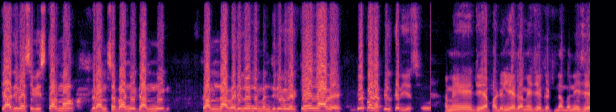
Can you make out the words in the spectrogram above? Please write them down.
કે આદિવાસી વિસ્તારમાં ગ્રામ સભાની ગામની ગામના વડીલોની મંજૂરી વગર ક્યાંય ના આવે એ પણ અપીલ કરીએ છીએ. અમે જે આ પાડલિયા ગામે જે ઘટના બની છે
